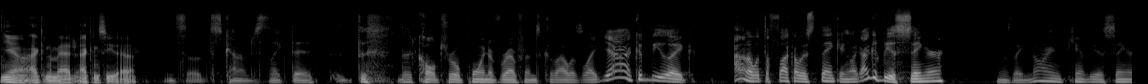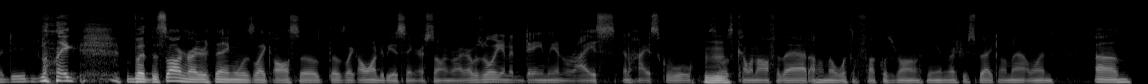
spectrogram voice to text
Yeah, I can imagine. I can see that. And so it's kind of just like the the, the cultural point of reference because I was like, yeah, I could be like, I don't know what the fuck I was thinking. Like, I could be a singer. I was like, no, you can't be a singer, dude. like, but the songwriter thing was like also, I was like, I wanted to be a singer songwriter. I was really into Damien Rice in high school, so mm-hmm. I was coming off of that. I don't know what the fuck was wrong with me in retrospect on that one. Um,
